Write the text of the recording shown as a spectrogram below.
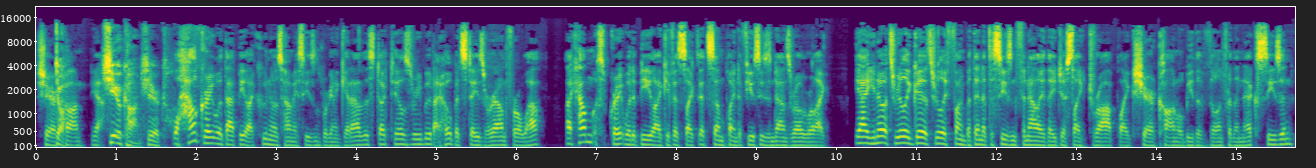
Shere Duck- Khan, yeah. Shere Khan. Shere Khan. Well, how great would that be? Like, who knows how many seasons we're going to get out of this DuckTales reboot? I hope it stays around for a while. Like, how great would it be? Like, if it's like at some point, a few seasons down the road, we're like, yeah, you know, it's really good, it's really fun. But then at the season finale, they just like drop like Shere Khan will be the villain for the next season.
